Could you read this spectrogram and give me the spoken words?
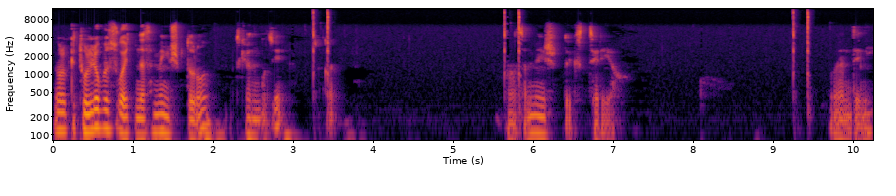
이걸 이렇게 돌려볼 수가 있던데 360도로 어떻게 하는 거지? 잠깐 어, 360도 엑스테리어. 왜 안 되니?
